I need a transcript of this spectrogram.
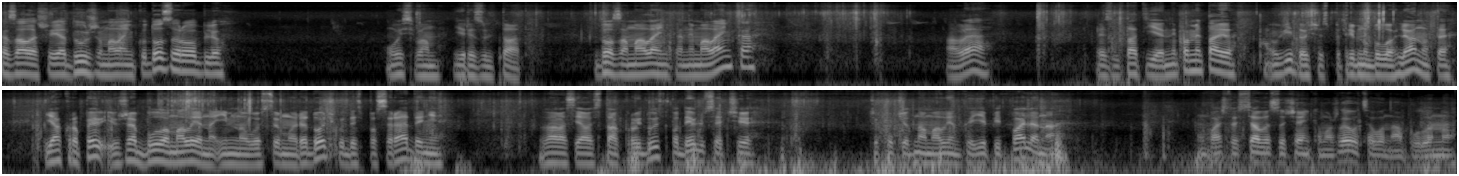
казали, що я дуже маленьку дозу роблю. Ось вам і результат. Доза маленька, не маленька, але результат є. Не пам'ятаю, у відео щось потрібно було глянути. Я кропив і вже була малина іменно в ось цьому рядочку, десь посередині. Зараз я ось так пройдусь, подивлюся, чи, чи хоч одна малинка є підпалена. Ну, Бачите, ось ця височенька, можливо, це вона була, ну,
